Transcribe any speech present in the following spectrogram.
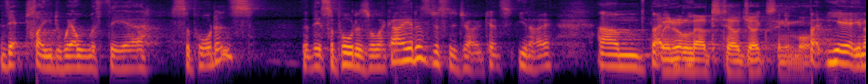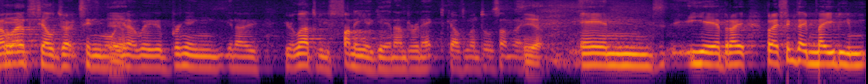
that played well with their supporters. That their supporters were like, "Oh, it is just a joke." It's you know, um, but we're not allowed to tell jokes anymore. But yeah, you're not right. allowed to tell jokes anymore. Yeah. You know, we're bringing you know, you're allowed to be funny again under an ACT government or something. Yeah. And yeah, but I but I think they maybe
